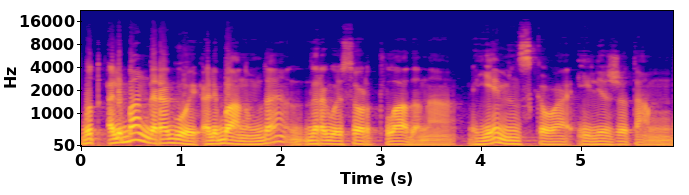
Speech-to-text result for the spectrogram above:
Вот Алибан дорогой, Алибанум, да, дорогой сорт ладана, йеменского или же там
